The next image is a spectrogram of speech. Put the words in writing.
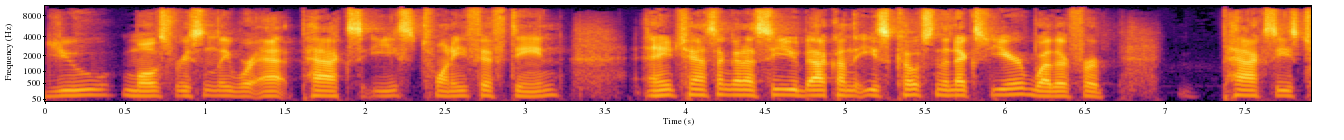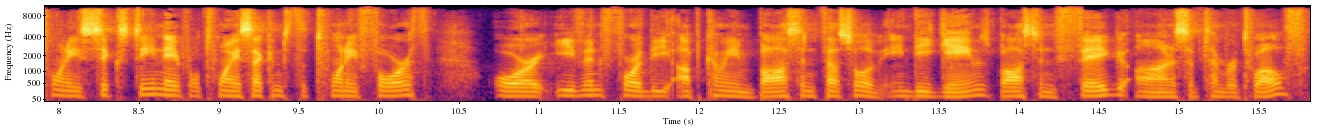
You most recently were at PAX East 2015 any chance I'm going to see you back on the East Coast in the next year, whether for PAX East 2016, April 22nd to the 24th, or even for the upcoming Boston Festival of Indie Games, Boston Fig, on September 12th?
